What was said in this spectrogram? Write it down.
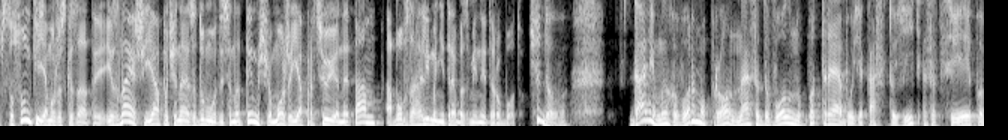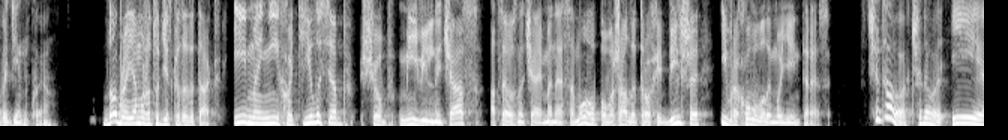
стосунки, я можу сказати, і знаєш, я починаю задумуватися над тим, що може я працюю не там, або взагалі мені треба змінити роботу. Чудово. Далі ми говоримо про незадоволену потребу, яка стоїть за цією поведінкою. Добре, я можу тоді сказати так. І мені хотілося б, щоб мій вільний час, а це означає мене самого, поважали трохи більше і враховували мої інтереси. Чудово, чудово. І,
